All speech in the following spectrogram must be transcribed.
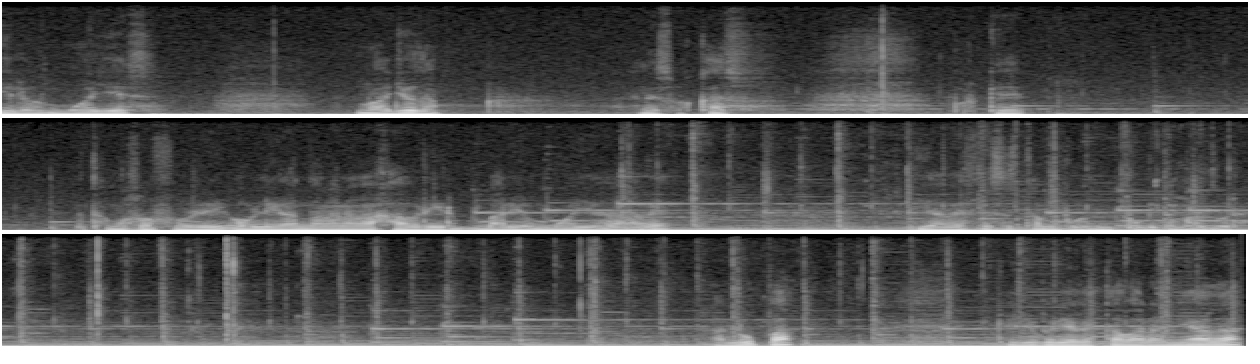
y los muelles no ayudan en esos casos porque estamos obligando a la navaja a abrir varios muelles a la vez y a veces están pues, un poquito más duras. La lupa, que yo quería que estaba arañada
